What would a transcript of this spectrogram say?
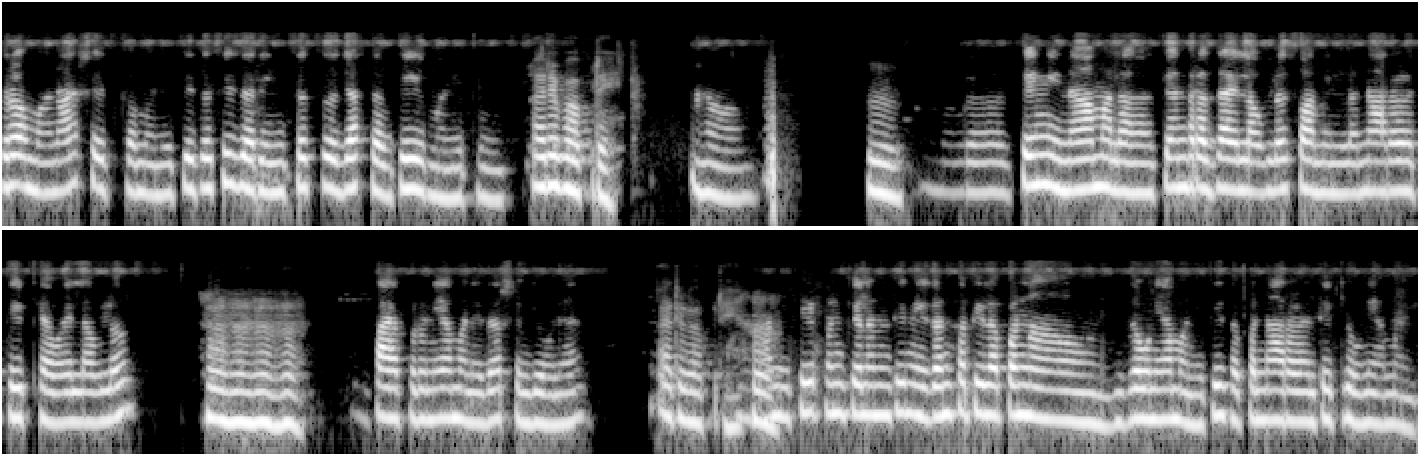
ग्रहमान असे आहेत का म्हणे तिचं सिझरिंगच जास्त ते म्हणे तुम्ही अरे बापरे. हा. हम्म. मग त्यांनी ना आम्हाला केंद्रात जायला लावलं स्वामींना नारळ ते ठेवायला लावलं. हा हा हा हा. पाया पडून या म्हणे दर्शन घेऊन या. अरे बापरे हा. आम्ही ते पण केलं आणि तिने गणपतीला पण अं, जाऊन या म्हणे तिथं पण नारळ आणि ते ठेवून या म्हणे.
